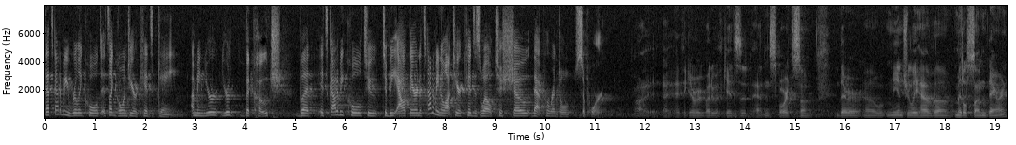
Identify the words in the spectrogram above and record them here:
That's got to be really cool. It's like going to your kid's game. I mean, you're you're the coach, but it's got to be cool to to be out there, and it's got to mean a lot to your kids as well to show that parental support. I, I- think everybody with kids that had in sports, there, uh, me and Julie have a middle son, Darren,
